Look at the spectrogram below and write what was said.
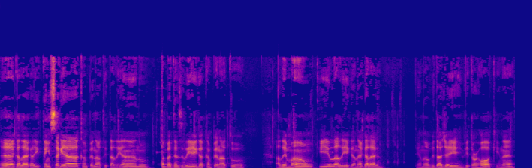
É, galera, aí tem Série A, Campeonato Italiano, Bundesliga, Campeonato Alemão e La Liga, né, galera? Tem novidade aí, Vitor Roque, né?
